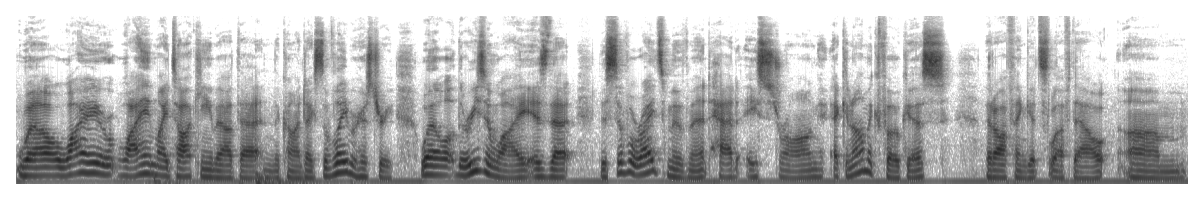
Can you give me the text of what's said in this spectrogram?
Well, why why am I talking about that in the context of labor history? Well, the reason why is that the civil rights movement had a strong economic focus that often gets left out. Um,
